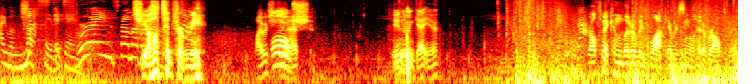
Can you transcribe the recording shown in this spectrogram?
I will not say it again. Rains from She above. ulted for me. Why would she Oh do that? shit. He didn't even get you. Your ultimate can literally block every single hit of her ultimate.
